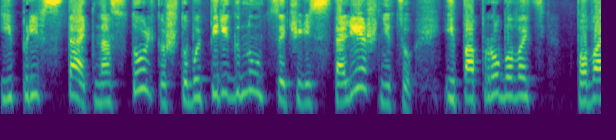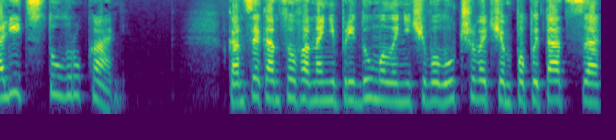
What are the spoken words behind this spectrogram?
и привстать настолько, чтобы перегнуться через столешницу и попробовать повалить стул руками. В конце концов она не придумала ничего лучшего, чем попытаться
